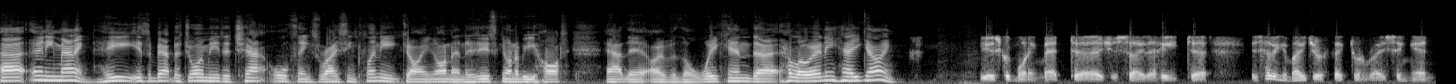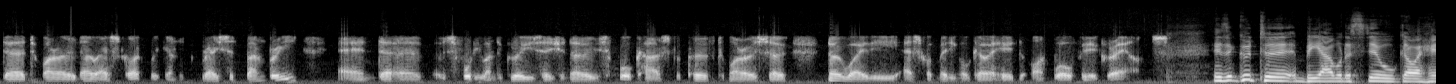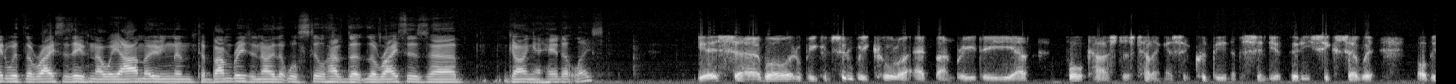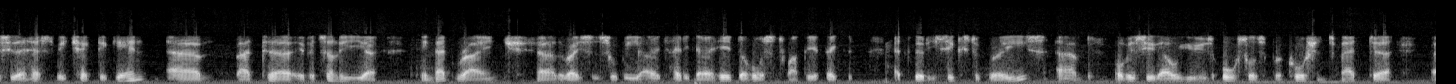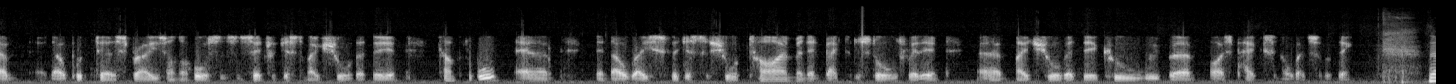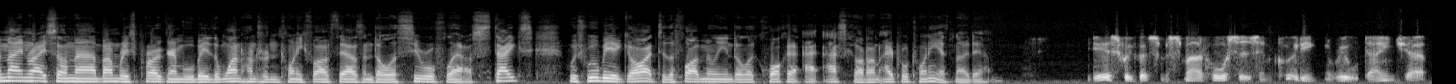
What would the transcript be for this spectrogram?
Uh, Ernie Manning, he is about to join me to chat all things racing. Plenty going on, and it is going to be hot out there over the weekend. Uh, hello, Ernie. How are you going? Yes, good morning, Matt. Uh, as you say, the heat uh, is having a major effect on racing, and uh, tomorrow, no Ascot. We're going to race at Bunbury, and uh, was 41 degrees, as you know, forecast for Perth tomorrow, so no way the Ascot meeting will go ahead on welfare grounds. Is it good to be able to still go ahead with the races, even though we are moving them to Bunbury, to know that we'll still have the, the races uh, going ahead at least? Yes, uh, well, it'll be considerably cooler at Bunbury. The uh, forecast is telling us it could be in the vicinity of 36, so obviously that has to be checked again. Um, but uh, if it's only uh, in that range, uh, the races will be okay to go ahead. The horses won't be affected 36 degrees. Um, obviously, they'll use all sorts of precautions, Matt. Uh, um, they'll put uh, sprays on the horses, etc., just to make sure that they're comfortable. Uh, then they'll race for just a short time and then back to the stalls where they're uh, made sure that they're cool with uh, ice packs and all that sort of thing. The main race on uh, Bunbury's program will be the $125,000 Cyril Flower Stakes, which will be a guide to the $5 million Quokka at Ascot on April 20th, no doubt. Yes, we've got some smart horses, including Real Danger.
